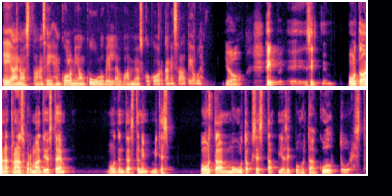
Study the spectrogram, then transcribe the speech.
Ei ainoastaan siihen kolmioon kuuluville, vaan myös koko organisaatiolle. Joo. Hei, sitten puhutaan aina transformaatiosta ja muuten tästä, niin miten puhutaan muutoksesta ja sitten puhutaan kulttuurista?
